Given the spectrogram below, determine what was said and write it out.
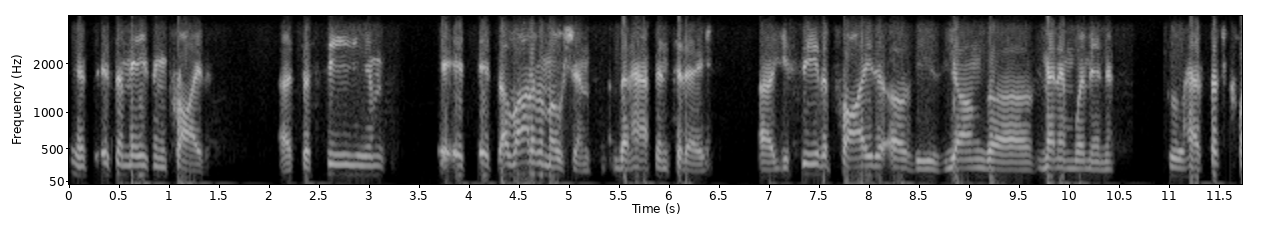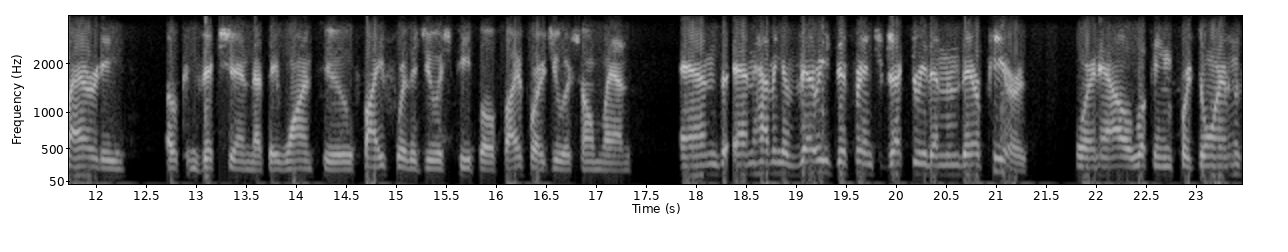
It's, it's amazing pride uh, to see. It, it's a lot of emotions that happen today. Uh, you see the pride of these young uh, men and women who have such clarity of conviction that they want to fight for the Jewish people, fight for a Jewish homeland, and and having a very different trajectory than their peers who are now looking for dorms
